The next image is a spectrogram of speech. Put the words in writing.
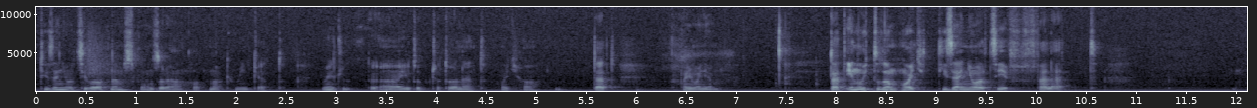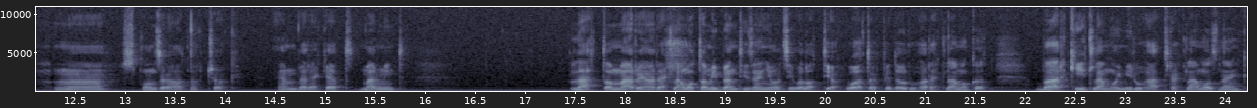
18 év alatt nem szponzorálhatnak minket, mint uh, YouTube csatornát, hogyha, tehát, hogy mondjam. Tehát én úgy tudom, hogy 18 év felett uh, szponzorálhatnak csak embereket, mármint láttam már olyan reklámot, amiben 18 év alattiak voltak, például ruhareklámokat, bár kétlem, hogy mi ruhát reklámoznánk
